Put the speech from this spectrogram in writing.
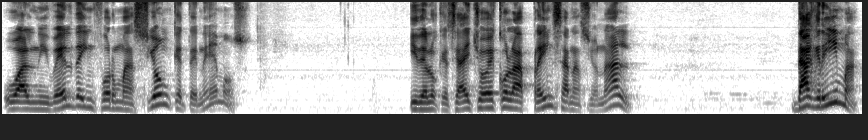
o al nivel de información que tenemos y de lo que se ha hecho con la prensa nacional. Da grima.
